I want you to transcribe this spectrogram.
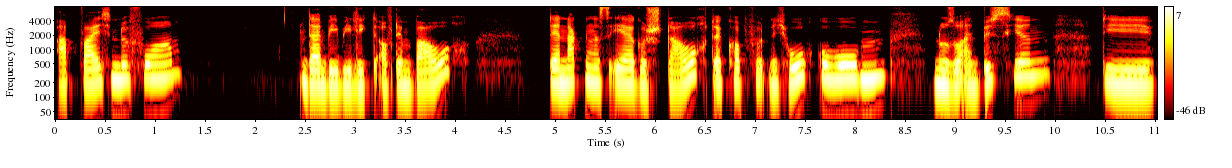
Abweichende Form. Dein Baby liegt auf dem Bauch. Der Nacken ist eher gestaucht, der Kopf wird nicht hochgehoben, nur so ein bisschen. Die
